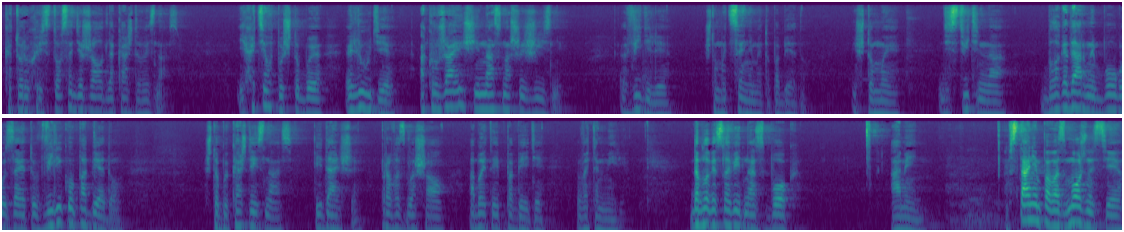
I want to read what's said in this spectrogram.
которую Христос одержал для каждого из нас. Я хотел бы, чтобы люди, окружающие нас в нашей жизни, видели, что мы ценим эту победу. И что мы действительно благодарны Богу за эту великую победу, чтобы каждый из нас и дальше провозглашал об этой победе в этом мире. Да благословит нас Бог. Аминь. Встанем по возможности.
